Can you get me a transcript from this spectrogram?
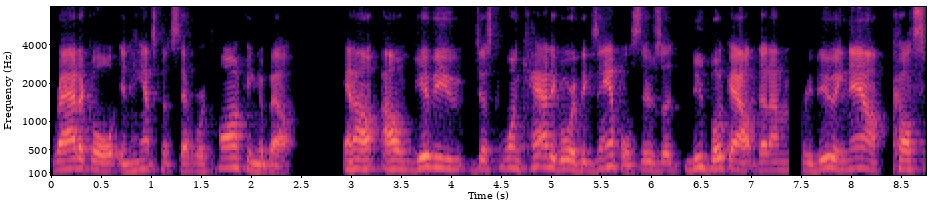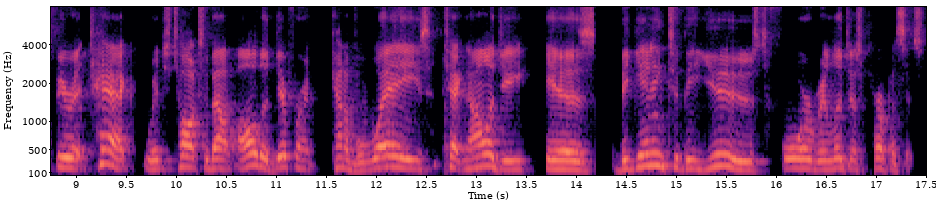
radical enhancements that we're talking about. And I'll, I'll, give you just one category of examples. There's a new book out that I'm reviewing now called Spirit Tech, which talks about all the different kind of ways technology is beginning to be used for religious purposes.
